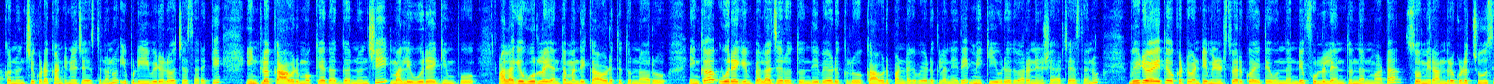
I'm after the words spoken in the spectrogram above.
అక్కడ నుంచి కూడా కంటిన్యూ చేస్తున్నాను. ఇప్పుడు ఈ వీడియోలో వచ్చేసరికి ఇంట్లో కావిడి మొక్కే దగ్గర నుంచి మళ్ళీ ఊరేగింపు అలాగే ఊర్లో ఎంతమంది కావిడెత్తుతున్నారు ఇంకా ఊరేగింపు ఎలా జరుగుతుంది వేడుకలు కావిడి పండగ వేడుకలు అనేది మీకు ఈ వీడియో ద్వారా నేను షేర్ చేస్తాను. వీడియో అయితే ఒక ట్వంటీ మినిట్స్ వరకు అయితే ఉందండి ఫుల్ లెంత్ ఉందన్నమాట. సో మీరు అందరూ కూడా చూసి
